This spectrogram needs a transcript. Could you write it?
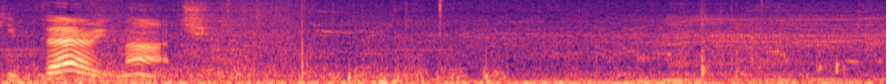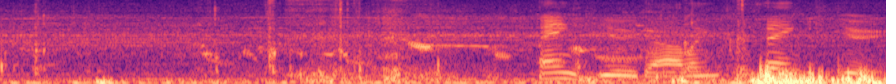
Thank you very much. Thank you, darling. Thank you.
